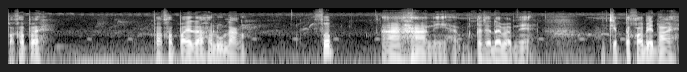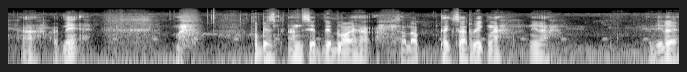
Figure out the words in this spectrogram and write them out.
ปักเข้าไปปักเข้าไปแล้วทะลุหลังฟึบอ่านี่ครับก็จะได้แบบนี้ เก็บตะขอเบ็ดหน่อยอ่าแบบนี้ก็เป็นอันเสร็จเรียบร้อยฮะสำหรับเท็กซัสริกนะนี่นะแบบนี้เลย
